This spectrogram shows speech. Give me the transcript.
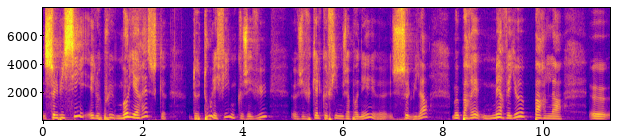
celui-ci est le plus molièresque de tous les films que j'ai vus. Euh, j'ai vu quelques films japonais, euh, celui-là me paraît merveilleux par la, euh,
